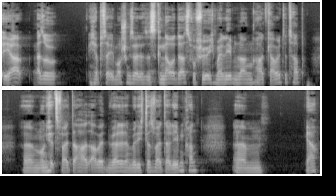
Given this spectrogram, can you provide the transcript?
Ja, also ich habe es ja eben auch schon gesagt, das ist genau das, wofür ich mein Leben lang hart gearbeitet habe ähm, und jetzt weiter hart arbeiten werde, damit ich das weiter erleben kann. Ähm, ja,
